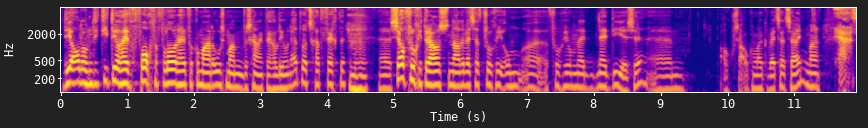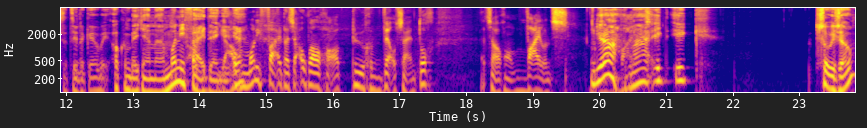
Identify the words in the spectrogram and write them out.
die al om die titel heeft gevolgd en verloren heeft van Kamaru Oesman, waarschijnlijk tegen Leon Edwards gaat vechten. Eh, zelf vroeg je trouwens, na de wedstrijd vroeg je om, vroeg je om Diaz. Hè? Ehm, ook, zou ook een leuke wedstrijd zijn, maar Ja, het is natuurlijk eh, ook een beetje een eh, money fight, denk ja, ik. ook Hè? een money fight, maar het zou ook wel gewoon puur geweld zijn, toch? Het zou gewoon violence. Ja, Violence. maar ik, ik... Sowieso.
